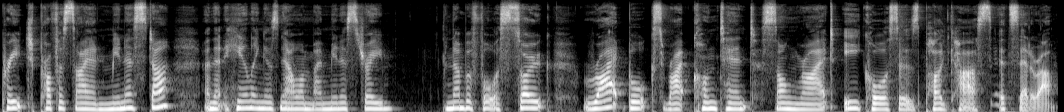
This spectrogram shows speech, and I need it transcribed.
preach, prophesy, and minister, and that healing is now on my ministry. Number four, soak, write books, write content, songwrite, e courses, podcasts, etc.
